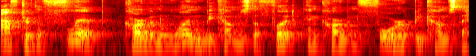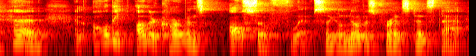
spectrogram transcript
After the flip, carbon 1 becomes the foot and carbon 4 becomes the head, and all the other carbons also flip. So you'll notice, for instance, that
